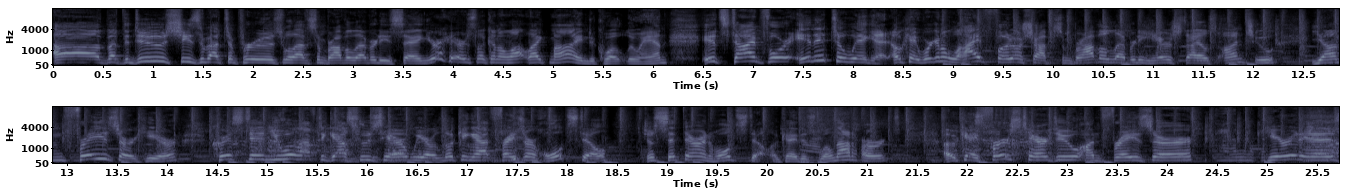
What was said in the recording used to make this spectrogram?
Uh, but the dues she's about to peruse will have some Bravo celebrities saying, Your hair's looking a lot like mine, to quote Luann. It's time for In It to Wig It. Okay, we're going to live Photoshop some Bravo celebrity hairstyles onto young Fraser here. Kristin, you will have to guess whose hair we are looking at. Fraser, hold still. Just sit there and hold still. Okay, this will not hurt. Okay, first hairdo on Fraser. Yeah, let me look at- Here it is.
